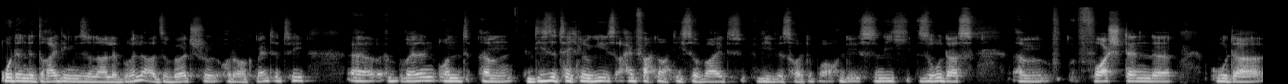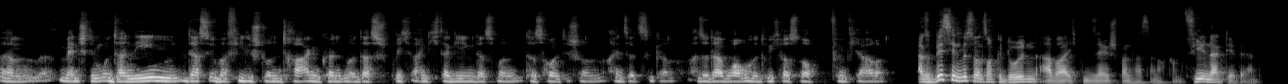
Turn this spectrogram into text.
oder eine dreidimensionale Brille, also Virtual oder Augmented äh, Brillen. Und ähm, diese Technologie ist einfach noch nicht so weit, wie wir es heute brauchen. Die ist nicht so, dass ähm, Vorstände oder ähm, Menschen im Unternehmen das über viele Stunden tragen könnten. Und das spricht eigentlich dagegen, dass man das heute schon einsetzen kann. Also da brauchen wir durchaus noch fünf Jahre. Also ein bisschen müssen wir uns noch gedulden, aber ich bin sehr gespannt, was da noch kommt. Vielen Dank dir, Bernd.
